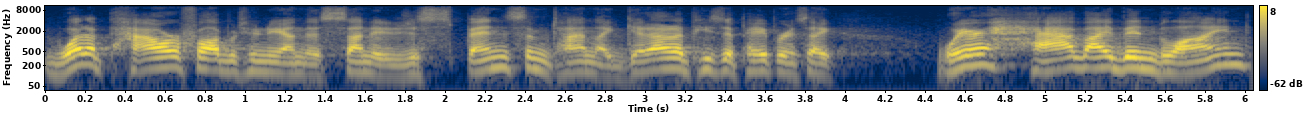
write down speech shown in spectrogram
What a powerful opportunity on this Sunday to just spend some time, like get out a piece of paper and say, where have I been blind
